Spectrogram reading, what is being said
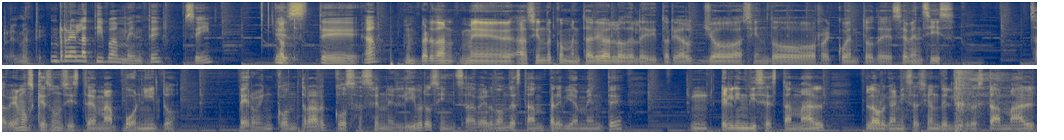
realmente. Relativamente, sí. Este... Ah, Perdón, me haciendo comentario a lo de la editorial, yo haciendo recuento de Seven Seas. Sabemos que es un sistema bonito, pero encontrar cosas en el libro sin saber dónde están previamente, mm, el índice está mal, la organización del libro está mal,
